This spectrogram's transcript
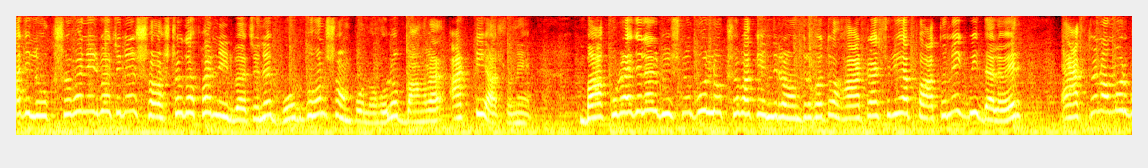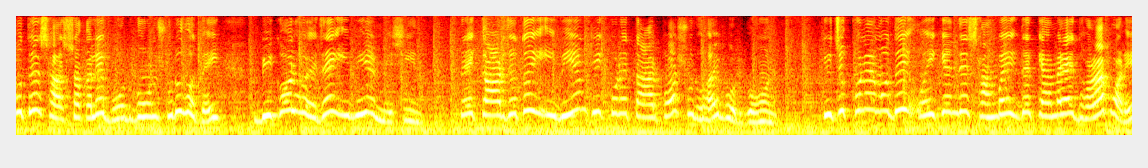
আজ লোকসভা নির্বাচনের ষষ্ঠ দফার নির্বাচনে ভোট গ্রহণ সম্পন্ন হলো বাংলার আটটি আসনে। বাঁকুড়া জেলার বিষ্ণুপুর লোকসভা কেন্দ্রের অন্তর্গত হাটরাসুরিয়া প্রাথমিক বিদ্যালয়ের একটা নম্বর বুথে সাত সকালে ভোট গ্রহণ শুরু হতেই বিকল হয়ে যায় ইভিএম মেশিন। তাই কার্যতই ইভিএম ঠিক করে তারপর শুরু হয় ভোট গ্রহণ। কিছুক্ষণের মধ্যেই ওই কেন্দ্রের সাংবাদিকদের ক্যামেরায় ধরা পড়ে,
